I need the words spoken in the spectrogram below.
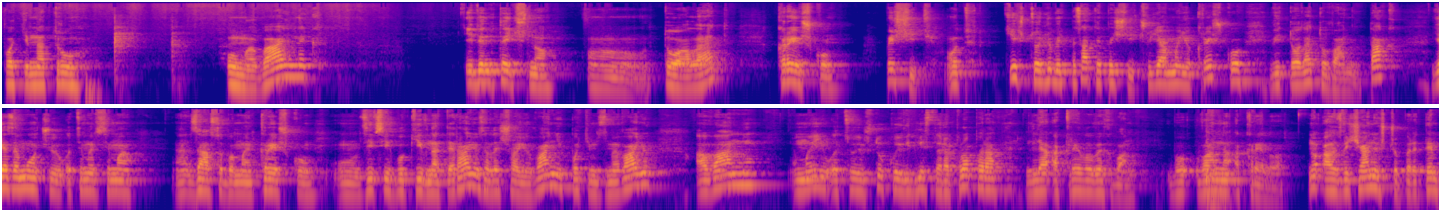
потім натру умивальник. Ідентично о, туалет. Кришку пишіть. От ті, хто любить писати, пишіть, що я мию кришку від туалету ванні. Так, я замочую оцими всіма е, засобами кришку зі всіх боків натираю, залишаю ванні, потім змиваю, а ванну мию оцею штукою від містера Пропера для акрилових ванн. Бо ванна акрилова. Ну, але звичайно, що перед тим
